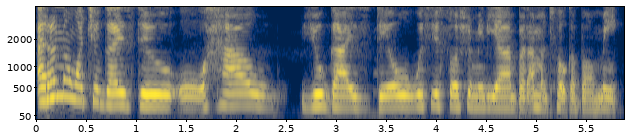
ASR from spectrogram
I don't know what you guys do or how you guys deal with your social media, but I'm going to talk about me.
